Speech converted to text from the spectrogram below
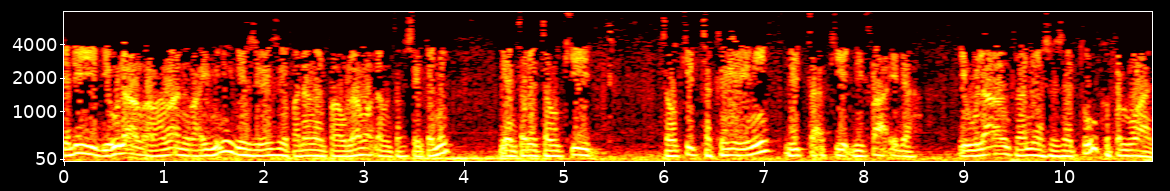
Jadi diulang Ar-Rahman Ar-Rahim ini beza-beza pandangan para ulama dalam tafsirkannya. Di antara taukid taukid takrir ini ditakkid di faedah diulang kerana sesuatu keperluan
